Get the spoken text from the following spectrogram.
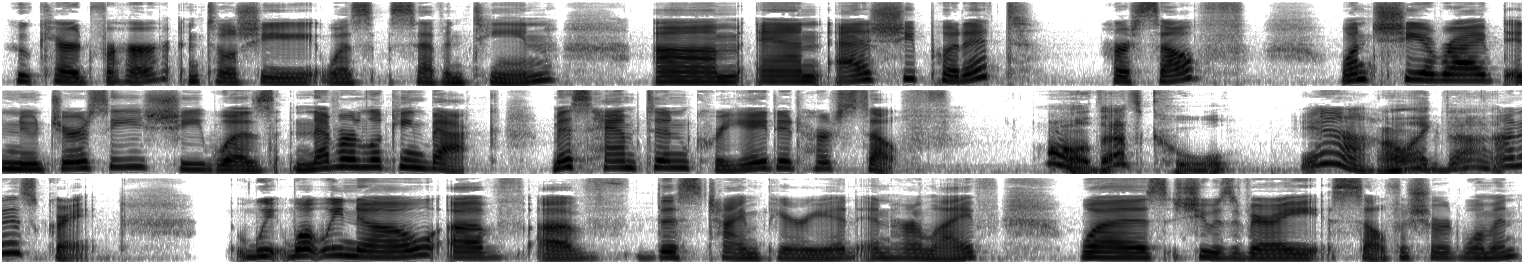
who cared for her until she was 17. Um, and as she put it herself, once she arrived in New Jersey, she was never looking back. Miss Hampton created herself. Oh, that's cool. Yeah, I like that. that is great. We, what we know of of this time period in her life was she was a very self assured woman.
